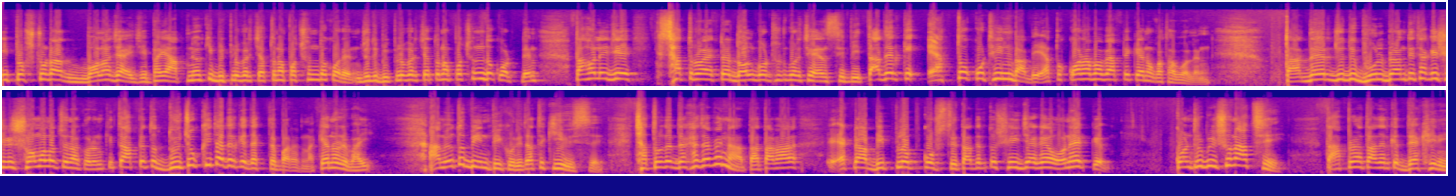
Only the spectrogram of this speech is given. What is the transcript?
এই প্রশ্নটা বলা যায় যে, ভাই, আপনিও কি বিপ্লবের চেতনা পছন্দ করেন? যদি বিপ্লবের চেতনা পছন্দ করতেন, তাহলে যে ছাত্র একটা দল গঠন করেছে এনসিপি, তাদেরকে এত কঠিনভাবে, এত কড়াভাবে আপনি কেন কথা বলেন? তাদের যদি ভুল ভ্রান্তি থাকে, সেটি সমালোচনা করেন, কিন্তু আপনি তো চোখই তাদেরকে দেখতে পারেন না। কেন রে ভাই? আমিও তো বিএনপি করি, তাতে কি হয়েছে? ছাত্রদের দেখা যাবে না? তা তারা একটা বিপ্লব করছে, তাদের তো সেই জায়গায় অনেক কন্ট্রিবিউশন আছে। তা আপনারা তাদেরকে দেখেনি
